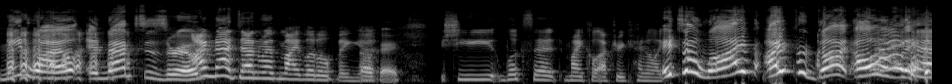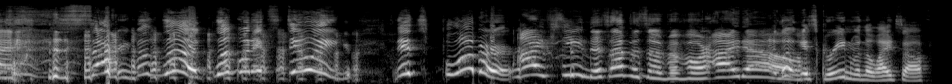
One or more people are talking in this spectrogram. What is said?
meanwhile, in Max's room. I'm not done with my little thing yet. okay. She looks at Michael after he kind of like It's alive? I forgot all of this. Sorry, but look, look what it's doing. It's flubber. I've seen this episode before. I know. Look, it's green when the light's off.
